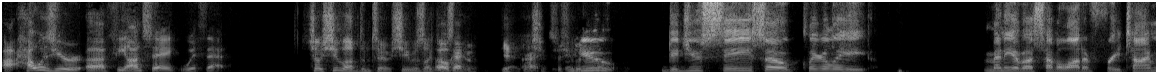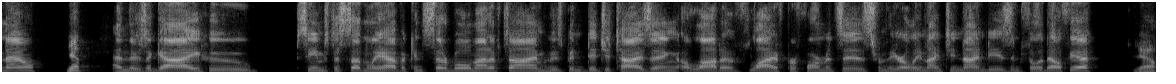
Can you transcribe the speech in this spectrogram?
Uh, how was your uh, fiance with that? So she loved them too. She was like, Okay. "Let's do it." yeah. All right, she- so she you did you see so clearly many of us have a lot of free time now Yep. and there's a guy who seems to suddenly have a considerable amount of time who's been digitizing a lot of live performances from the early 1990s in Philadelphia Yeah.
